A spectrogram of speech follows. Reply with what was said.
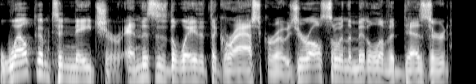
Welcome to nature. And this is the way that the grass grows. You're also in the middle of a desert.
